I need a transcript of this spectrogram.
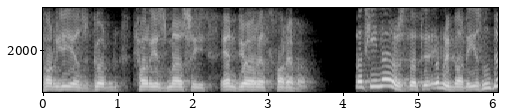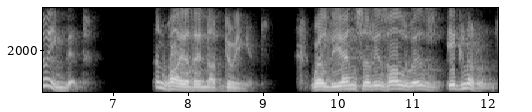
for he is good, for his mercy endureth forever. But he knows that everybody isn't doing that. And why are they not doing it? Well, the answer is always ignorance.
